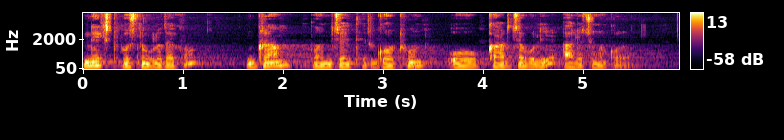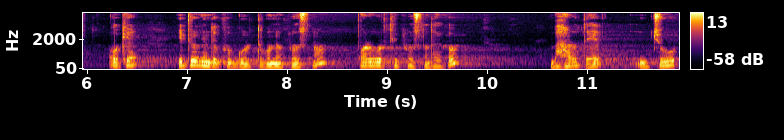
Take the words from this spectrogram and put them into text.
নেক্সট প্রশ্নগুলো দেখো। গ্রাম পঞ্চায়েতের গঠন ও কার্যাবলী আলোচনা করো, ওকে? এটিও কিন্তু খুব গুরুত্বপূর্ণ প্রশ্ন। পরবর্তী প্রশ্ন দেখো। ভারতের জোট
